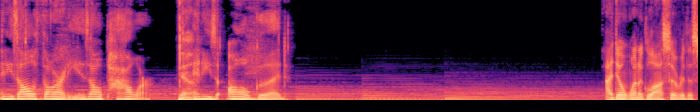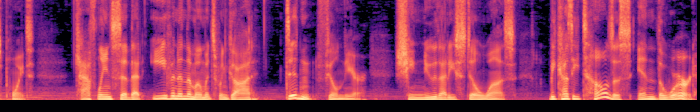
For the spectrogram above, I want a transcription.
And He's all authority, He's all power, Yeah. and He's all good. I don't want to gloss over this point. Kathleen said that even in the moments when God didn't feel near, she knew that He still was, because He tells us in the Word.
